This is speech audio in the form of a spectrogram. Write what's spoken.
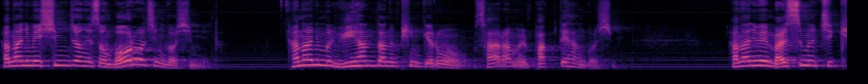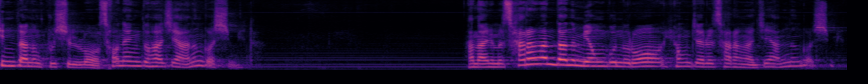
하나님의 심정에서 멀어진 것입니다. 하나님을 위한다는 핑계로 사람을 박대한 것입니다. 하나님의 말씀을 지킨다는 구실로 선행도 하지 않은 것입니다. 하나님을 사랑한다는 명분으로 형제를 사랑하지 않는 것입니다.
